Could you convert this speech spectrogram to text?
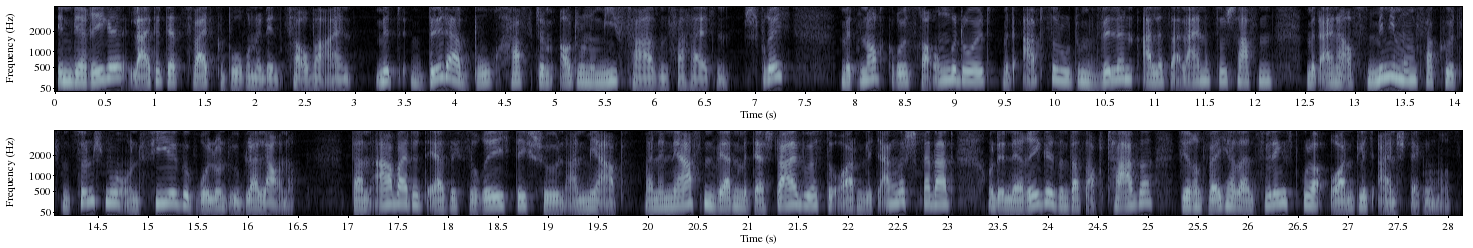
In der Regel leitet der Zweitgeborene den Zauber ein, mit bilderbuchhaftem Autonomiephasenverhalten, sprich mit noch größerer Ungeduld, mit absolutem Willen, alles alleine zu schaffen, mit einer aufs Minimum verkürzten Zündschnur und viel Gebrüll und übler Laune. Dann arbeitet er sich so richtig schön an mir ab. Meine Nerven werden mit der Stahlbürste ordentlich angeschreddert und in der Regel sind das auch Tage, während welcher sein Zwillingsbruder ordentlich einstecken muss.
